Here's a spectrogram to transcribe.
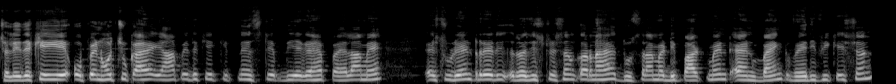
चलिए देखिए, ये ओपन हो चुका है। यहाँ पे देखिए कितने स्टेप दिए गए हैं। पहला में स्टूडेंट रजिस्ट्रेशन करना है। दूसरा में डिपार्टमेंट एंड बैंक वेरिफिकेशन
